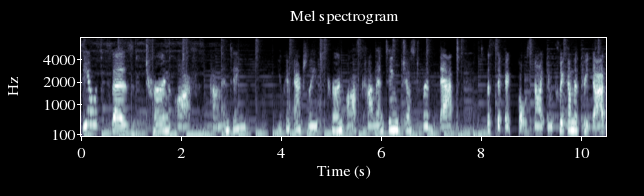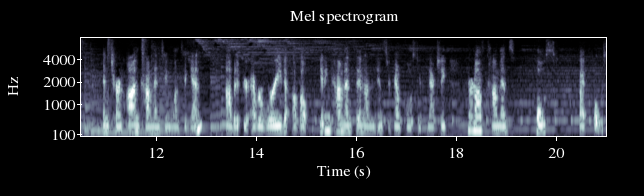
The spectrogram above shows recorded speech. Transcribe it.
see how it says turn off commenting? You can actually turn off commenting just for that specific post. Now I can click on the three dots and turn on commenting once again. Uh, but if you're ever worried about getting comments in on an Instagram post, you can actually turn off comments post by post.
